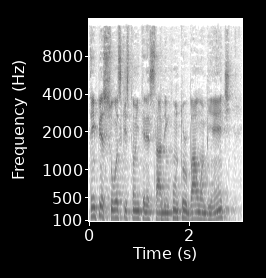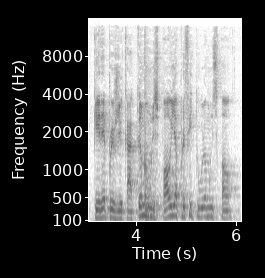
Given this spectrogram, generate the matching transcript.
Tem pessoas que estão interessadas em conturbar o ambiente, querer prejudicar a Câmara Municipal e a Prefeitura Municipal.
